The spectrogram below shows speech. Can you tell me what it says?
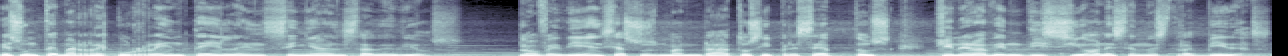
es un tema recurrente en la enseñanza de Dios. La obediencia a sus mandatos y preceptos genera bendiciones en nuestras vidas,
